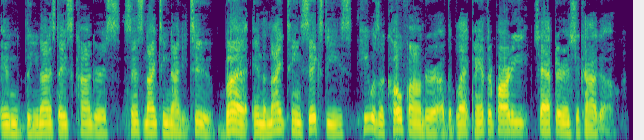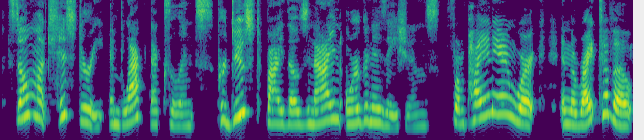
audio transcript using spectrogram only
in the United States Congress since 1992, but in the 1960s, he was a co founder of the Black Panther Party chapter in Chicago. So much history and black excellence produced by those nine organizations. From pioneering work in the right to vote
